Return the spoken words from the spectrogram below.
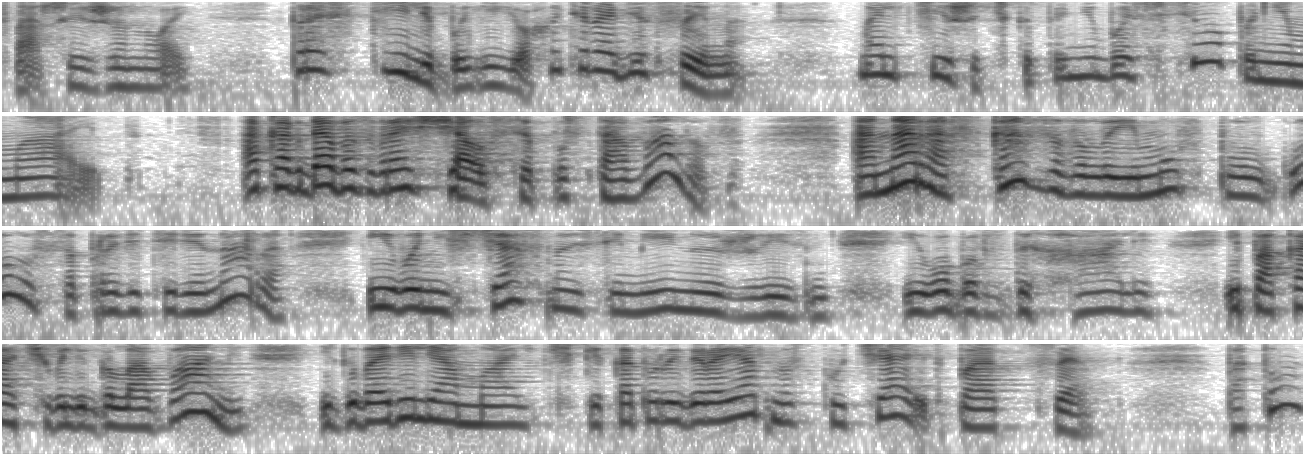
с вашей женой, простили бы ее, хоть ради сына. Мальчишечка-то, небось, все понимает. А когда возвращался Пустовалов, она рассказывала ему в полголоса про ветеринара и его несчастную семейную жизнь, и оба вздыхали, и покачивали головами, и говорили о мальчике, который, вероятно, скучает по отце. Потом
